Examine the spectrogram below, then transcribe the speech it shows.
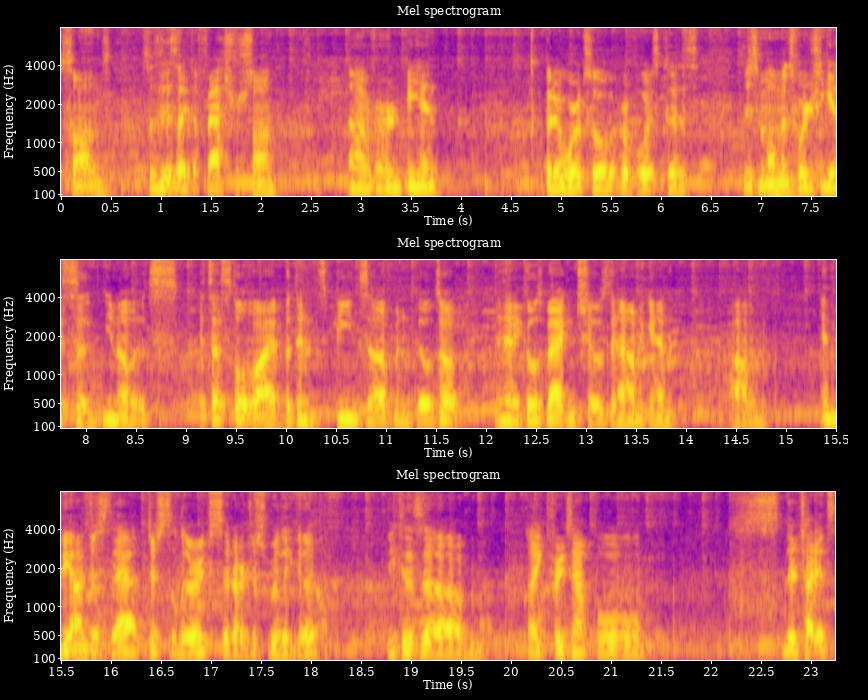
songs. So this is like a faster song um, for her to be in, but it works well with her voice because there's moments where she gets to you know it's it's that slow vibe, but then it speeds up and builds up, and then it goes back and chills down again. Um, and beyond just that, just the lyrics that are just really good, because um, like for example, they're t- it's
